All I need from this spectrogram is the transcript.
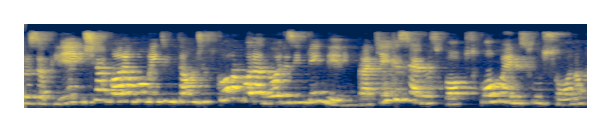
para o seu cliente e agora é o momento então de os colaboradores entenderem para que, que servem os POPs, como eles funcionam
